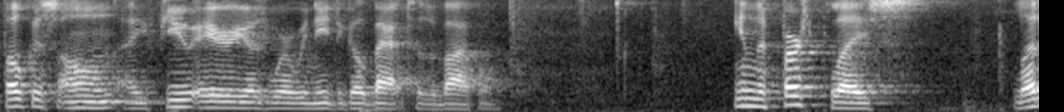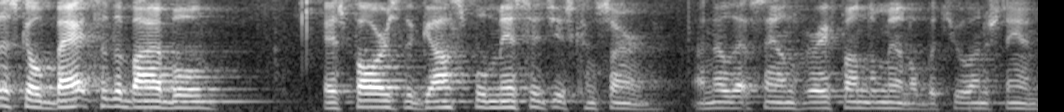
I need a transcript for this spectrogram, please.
focus on a few areas where we need to go back to the Bible. In the first place, let us go back to the Bible as far as the gospel message is concerned. I know that sounds very fundamental, but you'll understand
